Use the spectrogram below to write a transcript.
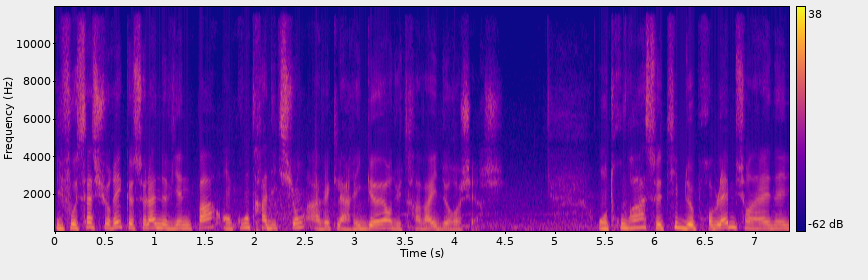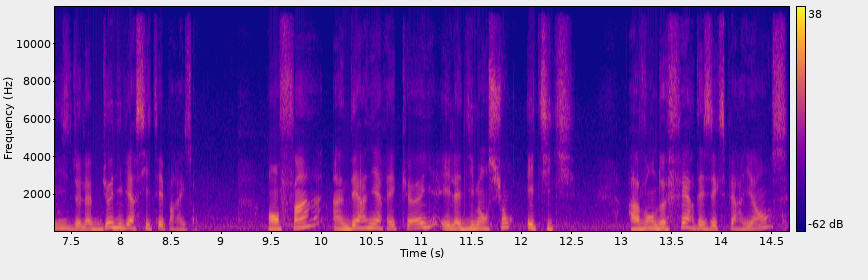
il faut s'assurer que cela ne vienne pas en contradiction avec la rigueur du travail de recherche. On trouvera ce type de problème sur l'analyse de la biodiversité par exemple. Enfin, un dernier écueil est la dimension éthique. Avant de faire des expériences,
